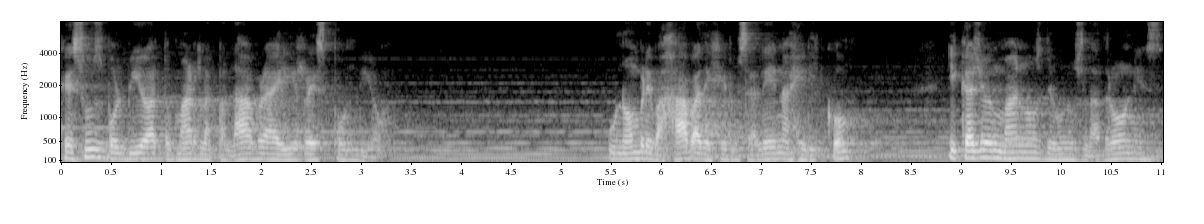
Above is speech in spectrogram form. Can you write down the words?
Jesús volvió a tomar la palabra y respondió. Un hombre bajaba de Jerusalén a Jericó y cayó en manos de unos ladrones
